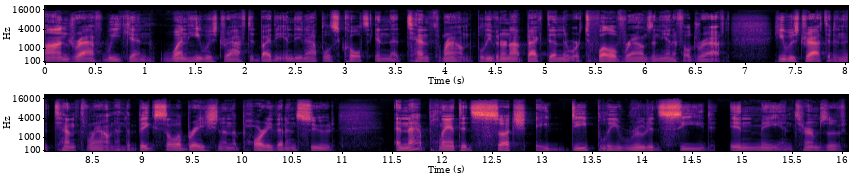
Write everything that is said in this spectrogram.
on draft weekend when he was drafted by the Indianapolis Colts in the 10th round. Believe it or not, back then there were 12 rounds in the NFL draft. He was drafted in the 10th round, and the big celebration and the party that ensued. And that planted such a deeply rooted seed in me in terms of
